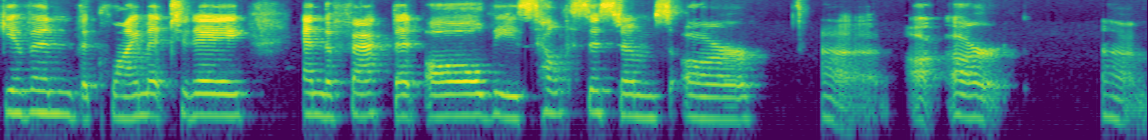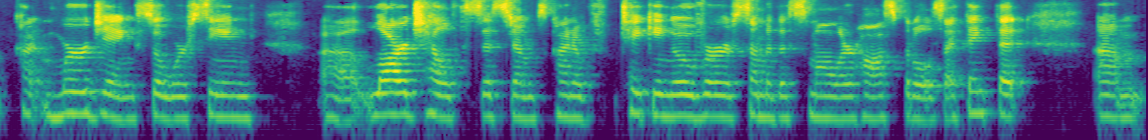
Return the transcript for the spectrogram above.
given the climate today and the fact that all these health systems are uh, are, are um, kind of merging. So we're seeing uh, large health systems kind of taking over some of the smaller hospitals. I think that um,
